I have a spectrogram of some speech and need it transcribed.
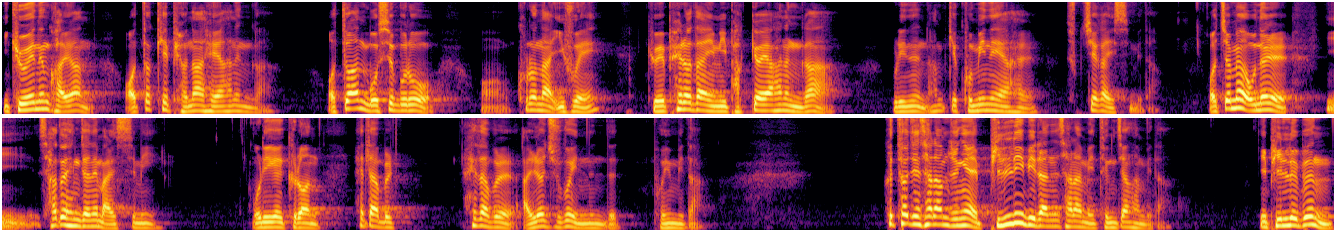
이 교회는 과연 어떻게 변화해야 하는가? 어떠한 모습으로 어, 코로나 이후에 교회 패러다임이 바뀌어야 하는가 우리는 함께 고민해야 할 숙제가 있습니다. 어쩌면 오늘 이 사도행전의 말씀이 우리에게 그런 해답을 해답을 알려주고 있는 듯 보입니다. 흩어진 사람 중에 빌립이라는 사람이 등장합니다. 이 빌립은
